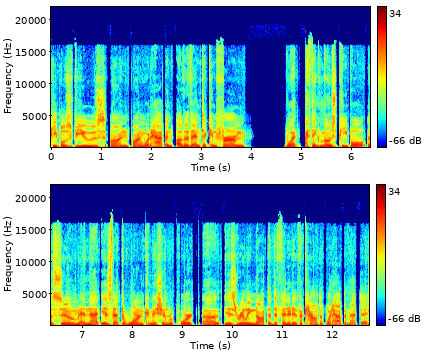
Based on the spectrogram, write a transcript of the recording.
people's views on on what happened other than to confirm what I think most people assume, and that is that the Warren Commission report uh, is really not the definitive account of what happened that day.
